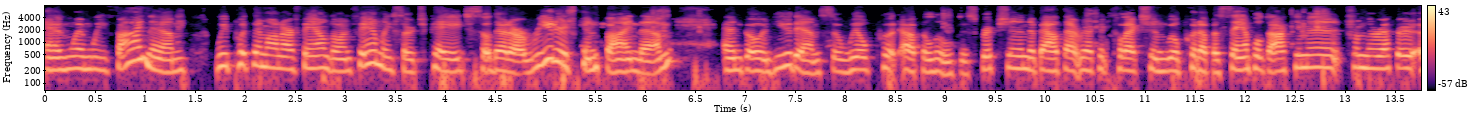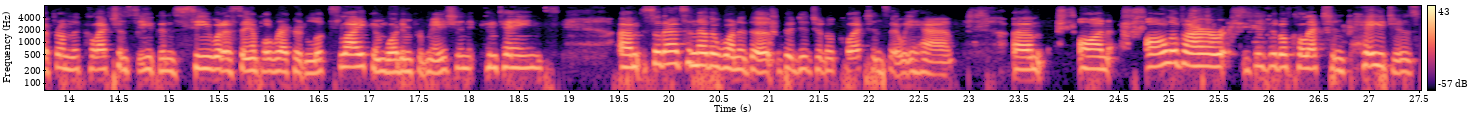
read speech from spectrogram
And when we find them, we put them on our Found on Family Search page so that our readers can find them and go and view them. So we'll put up a little description about that record collection. We'll put up a sample document from the record from the collection so you can see what a sample record looks like and what information it contains. Um, so that's another one of the, the digital collections that we have. Um, on all of our digital collection pages,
